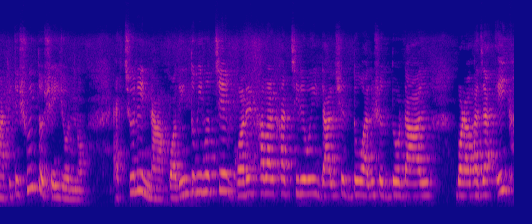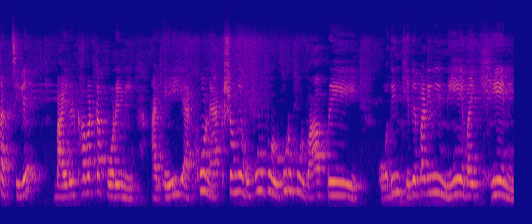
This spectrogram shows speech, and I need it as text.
মাটিতে শুই তো সেই জন্য। অ্যাকচুয়ালি না, কদিন তুমি হচ্ছে ঘরের খাবার খাচ্ছিলে, ওই ডাল সেদ্ধ, আলু সেদ্ধ, ডাল, বড়া ভাজা, এই খাচ্ছিলে। বাইরের খাবারটা পড়েনি। আর এই এখন একসঙ্গে উপর উপর উপর উপর, বাপরে! কদিন খেতে পারিনি নে ভাই খেয়ে নি।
